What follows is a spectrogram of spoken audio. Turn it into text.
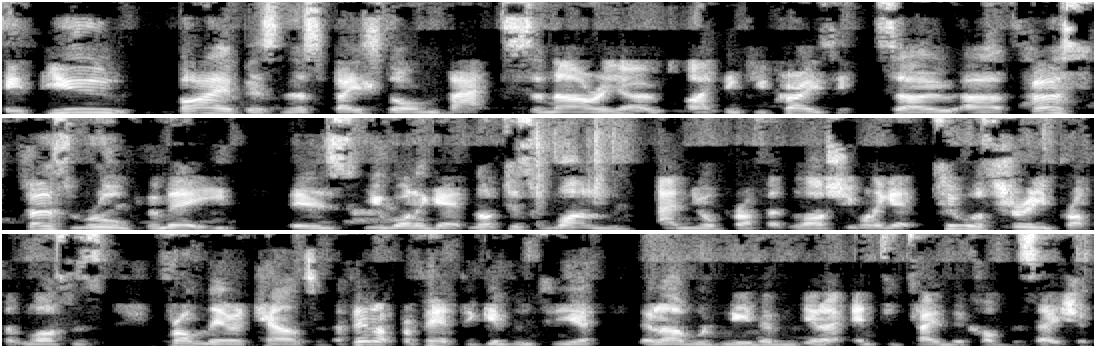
if you buy a business based on that scenario, I think you're crazy. So uh, first first rule for me is you want to get not just one annual profit loss, you want to get two or three profit losses from their accountant. If they're not prepared to give them to you, then I wouldn't even, you know, entertain the conversation.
